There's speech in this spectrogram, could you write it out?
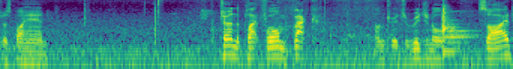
just by hand turn the platform back onto its original side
